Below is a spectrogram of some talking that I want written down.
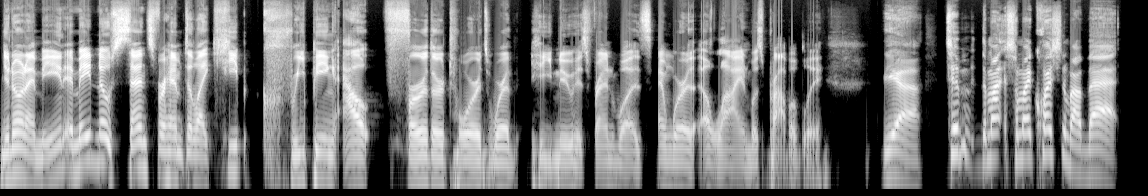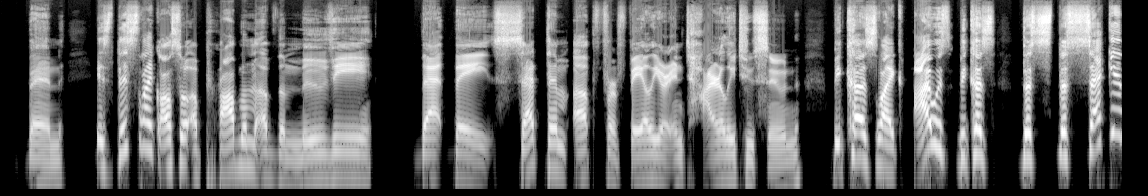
You know what I mean? It made no sense for him to like keep creeping out further towards where he knew his friend was and where a lion was probably. Yeah. Tim, so my question about that then is this like also a problem of the movie that they set them up for failure entirely too soon? Because like I was because the the second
